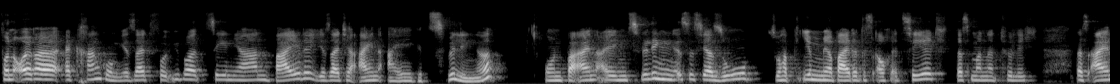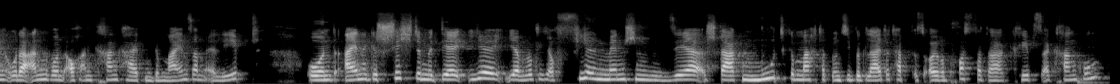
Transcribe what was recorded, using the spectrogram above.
von eurer Erkrankung. Ihr seid vor über zehn Jahren beide, ihr seid ja eineiige Zwillinge. Und bei eineiigen Zwillingen ist es ja so, so habt ihr mir beide das auch erzählt, dass man natürlich das eine oder andere und auch an Krankheiten gemeinsam erlebt. Und eine Geschichte, mit der ihr ja wirklich auch vielen Menschen sehr starken Mut gemacht habt und sie begleitet habt, ist eure Prostatakrebserkrankung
